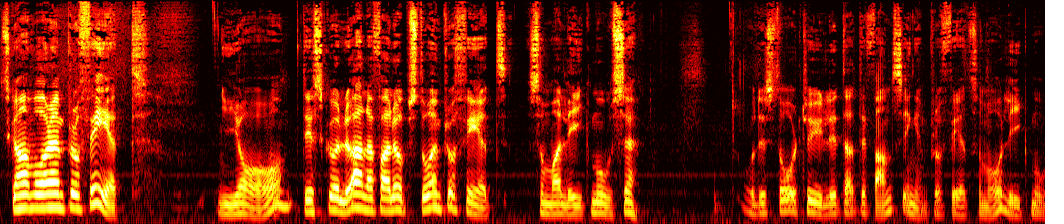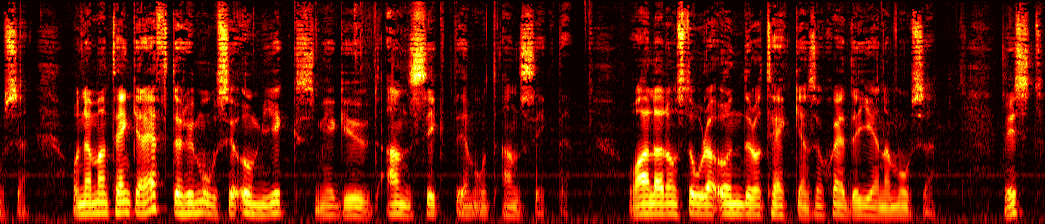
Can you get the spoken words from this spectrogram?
Ska han vara en profet? Ja, det skulle i alla fall uppstå en profet som var lik Mose. Och det står tydligt att det fanns ingen profet som var lik Mose. Och när man tänker efter hur Mose umgicks med Gud, ansikte mot ansikte, och alla de stora under och tecken som skedde genom Mose. Visst.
